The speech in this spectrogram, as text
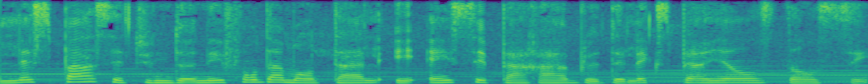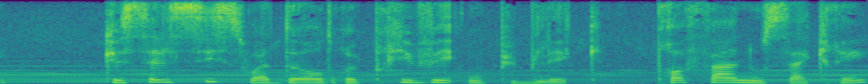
une L'espace est une donnée fondamentale et inséparable de l'expérience dansée. Que celle-ci soit d'ordre privé ou public, profane ou sacré,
